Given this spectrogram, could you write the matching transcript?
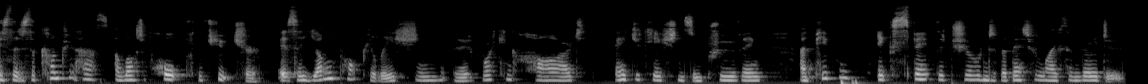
is that it's a country that has a lot of hope for the future. It's a young population, they're working hard, education's improving, and people expect their children to have a better life than they do.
